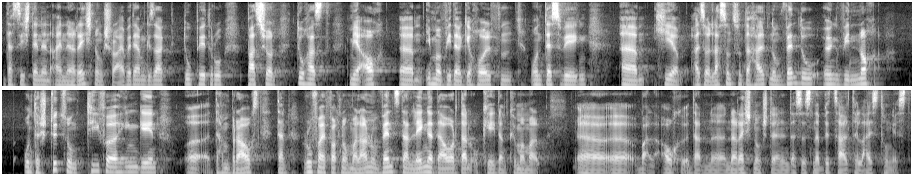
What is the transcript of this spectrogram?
dass ich denen eine Rechnung schreibe. Die haben gesagt, du Petro, pass schon, du hast mir auch ähm, immer wieder geholfen und deswegen ähm, hier, also lass uns unterhalten und wenn du irgendwie noch Unterstützung tiefer hingehen äh, dann brauchst, dann ruf einfach nochmal an und wenn es dann länger dauert, dann okay, dann können wir mal, äh, äh, mal auch dann äh, eine Rechnung stellen, dass es eine bezahlte Leistung ist.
